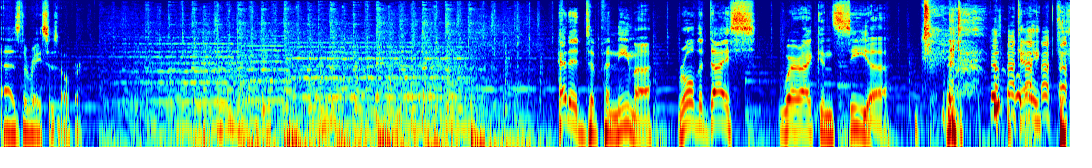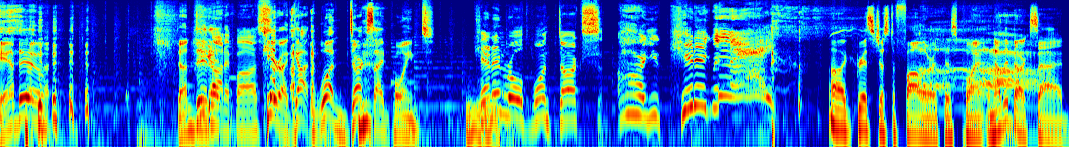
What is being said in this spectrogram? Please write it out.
as the race is over. Headed to Ponema, roll the dice where I can see ya. Okay, can do. Done did You got it, boss. Kira got one dark side point. Cannon rolled one ducks. Oh, are you kidding me? Oh, Grit's just a follower at this point. Another dark ah. side.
